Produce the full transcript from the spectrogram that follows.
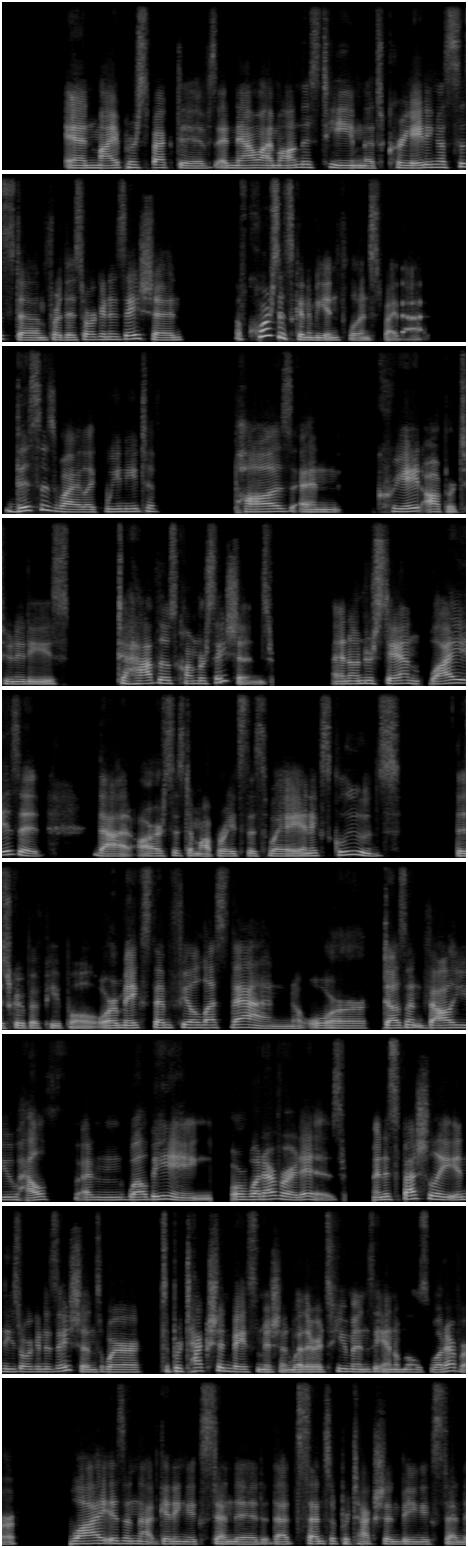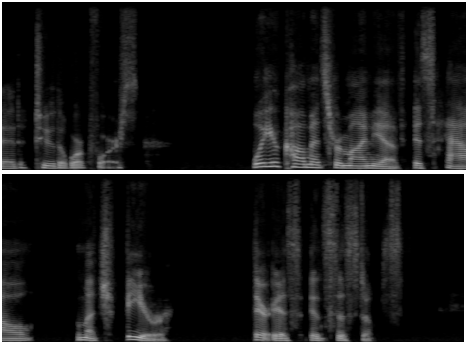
and my perspectives and now I'm on this team that's creating a system for this organization of course it's going to be influenced by that. This is why like we need to pause and create opportunities to have those conversations and understand why is it that our system operates this way and excludes this group of people or makes them feel less than or doesn't value health and well-being or whatever it is and especially in these organizations where it's a protection based mission, whether it's humans, animals, whatever. Why isn't that getting extended, that sense of protection being extended to the workforce? What your comments remind me of is how much fear there is in systems.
